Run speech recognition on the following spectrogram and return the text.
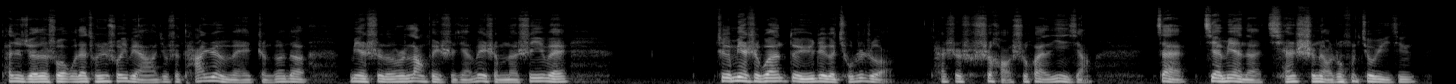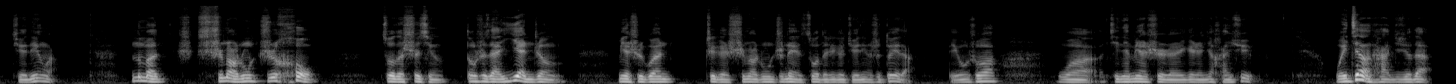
他就觉得说，我再重新说一遍啊，就是他认为整个的。面试的都是浪费时间，为什么呢？是因为这个面试官对于这个求职者，他是是好是坏的印象，在见面的前十秒钟就已经决定了。那么十秒钟之后做的事情，都是在验证面试官这个十秒钟之内做的这个决定是对的。比如说，我今天面试的一个人叫韩旭，我一见到他就觉得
